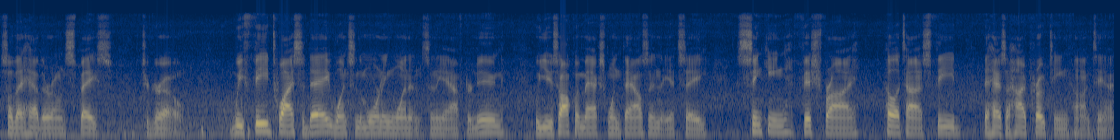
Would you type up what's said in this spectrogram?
so they have their own space to grow. We feed twice a day, once in the morning, once in the afternoon. We use Aquamax 1000. It's a sinking fish fry pelletized feed that has a high protein content.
